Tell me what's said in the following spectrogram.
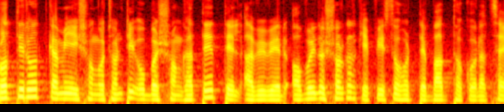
প্রতিরোধকামী এই সংগঠনটি উভয় সংঘাতে তেল আবিবের অবৈধ সরকারকে পিছু হটতে বাধ্য করেছে।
